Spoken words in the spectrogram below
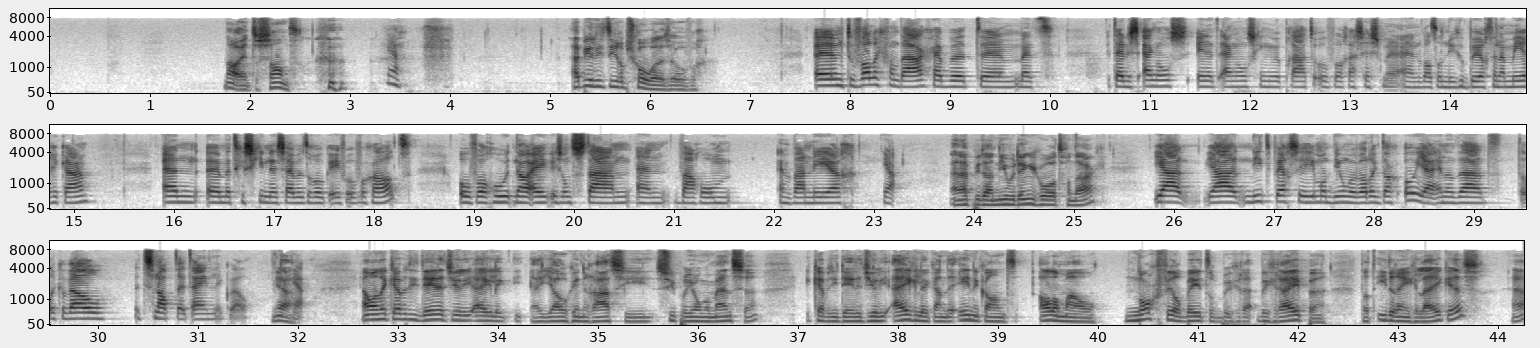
Nou, interessant. Ja. Hebben jullie het hier op school wel eens over? Ehm, toevallig vandaag hebben we het ehm, met, tijdens Engels, in het Engels gingen we praten over racisme en wat er nu gebeurt in Amerika. En eh, met geschiedenis hebben we het er ook even over gehad. Over hoe het nou eigenlijk is ontstaan en waarom en wanneer. Ja, En heb je daar nieuwe dingen gehoord vandaag? ja, ja niet per se helemaal nieuw, maar wel dat ik dacht, oh ja, inderdaad, dat ik wel het snapte uiteindelijk wel. Ja. Ja. Ja, want ik heb het idee dat jullie eigenlijk, jouw generatie, super jonge mensen, ik heb het idee dat jullie eigenlijk aan de ene kant allemaal nog veel beter begri- begrijpen dat iedereen gelijk is. Hè?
